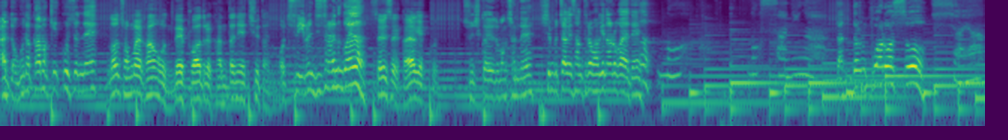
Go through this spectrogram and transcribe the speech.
아 너구나 까맣게 잊고 있었네? 넌 정말 강하군. 내 부하들을 간단히 해치우다니. 어디서 이런 짓을 하는 거야? 슬슬 가야겠군 순식간에 도망쳤네. 신부장의 상태를 확인하러 가야 돼. 어, 너, 너 사닝아, 난 널 구하러 왔어. 샤야,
